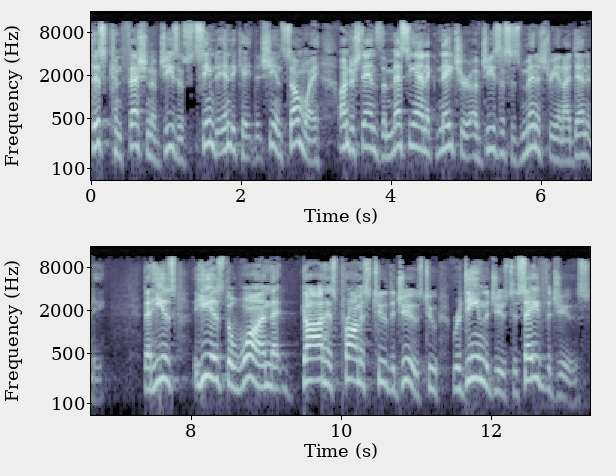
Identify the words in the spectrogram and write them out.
This confession of Jesus seemed to indicate that she, in some way, understands the messianic nature of Jesus' ministry and identity. That he is, he is the one that God has promised to the Jews, to redeem the Jews, to save the Jews.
